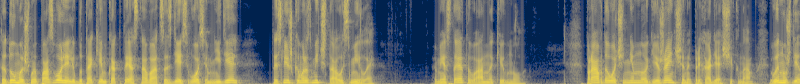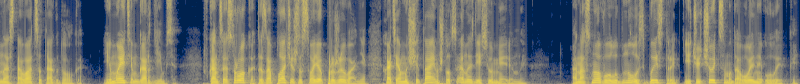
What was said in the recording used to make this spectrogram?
Ты думаешь, мы позволили бы таким, как ты, оставаться здесь восемь недель? Ты слишком размечталась, милая». Вместо этого Анна кивнула. Правда, очень немногие женщины, приходящие к нам, вынуждены оставаться так долго. И мы этим гордимся. В конце срока ты заплатишь за свое проживание, хотя мы считаем, что цены здесь умеренные. Она снова улыбнулась быстрой и чуть-чуть самодовольной улыбкой.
